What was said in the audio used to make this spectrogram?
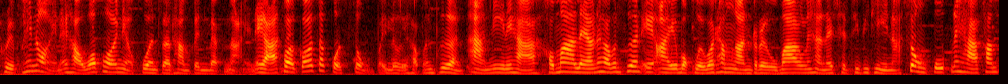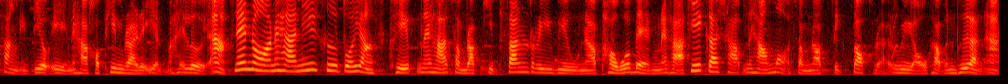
คริปต์ให้หน่อยนะคะว่าพลอยเนี่ยควรจะทำเป็นแบบไหนนะคะพลอยก็จะกดส่งไปเลยค่ะเพื่อนๆอ่านี่นะคะเขามาแล้วนะคะเพื่อนๆ AI บอกเลยว่าทำงานเร็วมากเลยนะคะใน ChatGPT นะส่งปุ๊บนะคะคำสั่งนิดเดียวเองนะคะเขาพิมพ์รายละเอียดมาให้เลยอะแน่นอนนะคะนี่คือตัวอย่างสคริปต์นะคะสำหรับคลิปสั้นรีวิวนะ power bank นะคะที่กระชับนะคะเหมาะสำหรับ TikTok และ Reel ค่ะเพื่อนๆอะ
